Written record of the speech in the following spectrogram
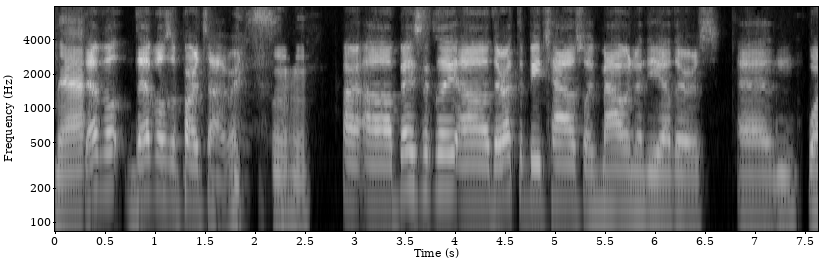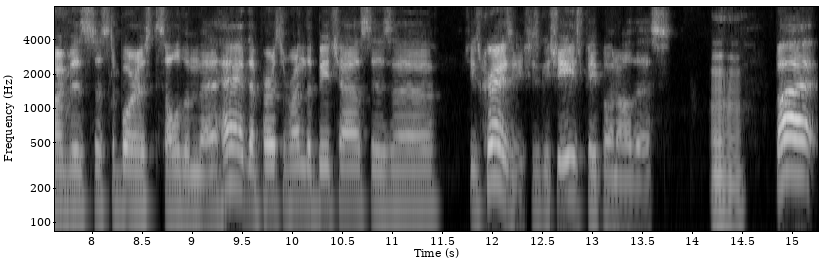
Nah. Devil, Devil's a part timers. Mhm. All right. Uh, basically, uh, they're at the beach house, like Mao and the others, and one of his sister boys told him that, hey, the person running the beach house is uh, she's crazy. She's she eats people and all this. Mhm. But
